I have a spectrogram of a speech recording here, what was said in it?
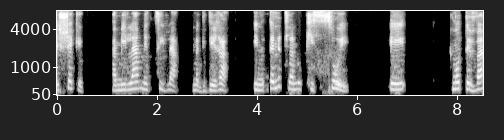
בשקט. המילה מצילה, מגדירה, היא נותנת לנו כיסוי, היא כמו תיבה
